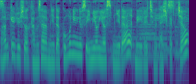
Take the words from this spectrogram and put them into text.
함께 해주셔서 감사합니다. 굿모닝 뉴스 임영이었습니다. 내일 아침에 다시 뵙죠.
